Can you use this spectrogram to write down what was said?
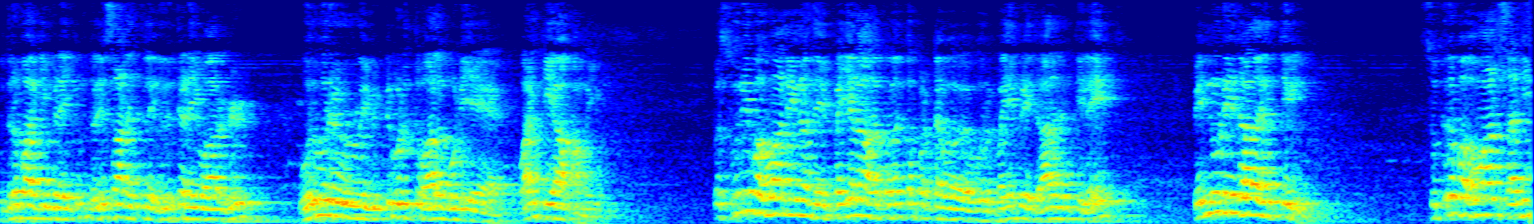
புத்திரபாக்கியம் கிடைக்கும் தொழிற்சாலத்தில் விருத்தி அடைவார்கள் ஒருவரை விட்டு கொடுத்து வாழக்கூடிய வாழ்க்கையாக அமையும். இப்ப சூரிய பகவானின் அந்த பையனாக துவக்கப்பட்ட ஒரு பையனுடைய ஜாதகத்திலே பெண்ணுடைய ஜாதகத்தில் சுக்கிர பகவான் சனி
